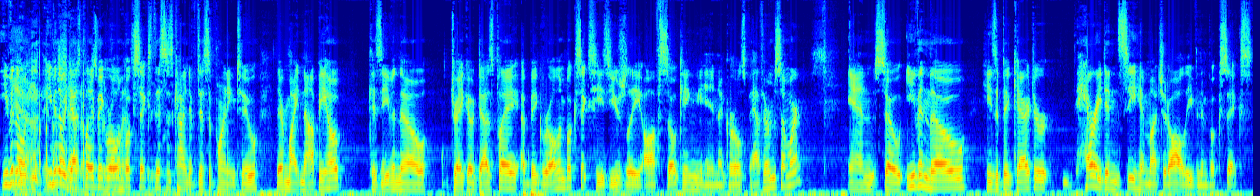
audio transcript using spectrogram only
even Yeah, though even the though he does play a big role in book six, three this is kind of disappointing too. There might not be hope because even though Draco does play a big role in book six, he's usually off soaking in a girl's bathroom somewhere, and so even though he's a big character, Harry didn't see him much at all, even in book six.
